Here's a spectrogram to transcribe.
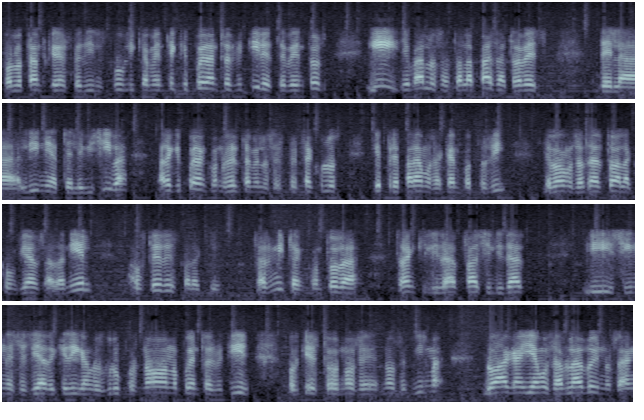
Por lo tanto, queremos pedirles públicamente que puedan transmitir estos eventos y llevarlos hasta La Paz a través de la línea televisiva para que puedan conocer también los espectáculos preparamos acá en Potosí. Le vamos a dar toda la confianza a Daniel, a ustedes, para que transmitan con toda tranquilidad, facilidad y sin necesidad de que digan los grupos, no, no pueden transmitir porque esto no se, no se filma lo hagan y hemos hablado y nos han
